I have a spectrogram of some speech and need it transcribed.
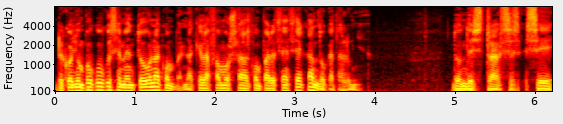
recolle un pouco o que se mentou na, naquela famosa comparecencia cando Cataluña donde extra, se, se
